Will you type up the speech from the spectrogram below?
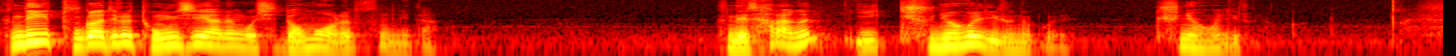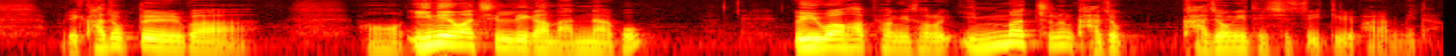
근데 이 두 가지를 동시에 하는 것이 너무 어렵습니다. 근데 사랑은 이 균형을 이루는 거예요. 균형을 이루는 거. 우리 가족들과 어, 인애와 진리가 만나고 의와 화평이 서로 입맞추는 가족 가정이 되실 수 있기를 바랍니다.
